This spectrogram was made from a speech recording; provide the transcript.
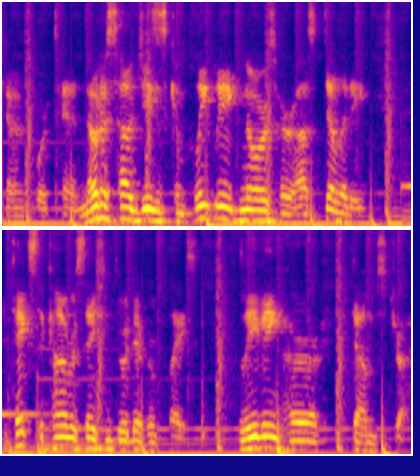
John 4:10. Notice how Jesus completely ignores her hostility and takes the conversation to a different place, leaving her dumbstruck.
